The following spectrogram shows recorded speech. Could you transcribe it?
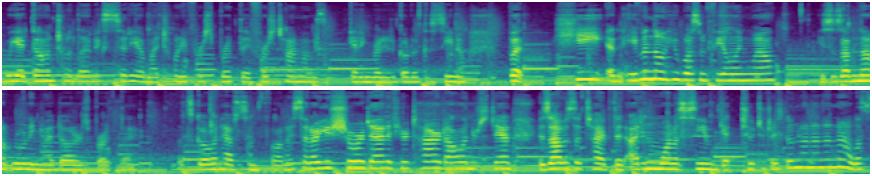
We had gone to Atlantic City on my 21st birthday, first time I was getting ready to go to the casino. But he, and even though he wasn't feeling well, he says, I'm not ruining my daughter's birthday. Let's go and have some fun. I said, Are you sure, Dad? If you're tired, I'll understand. Because I was the type that I didn't want to see him get too too. He goes, No, no, no, no. Let's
